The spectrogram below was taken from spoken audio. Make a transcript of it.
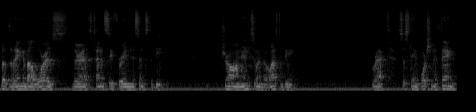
But the thing about war is there has a tendency for innocence to be drawn into and their lives to be wrecked. It's just the unfortunate thing.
